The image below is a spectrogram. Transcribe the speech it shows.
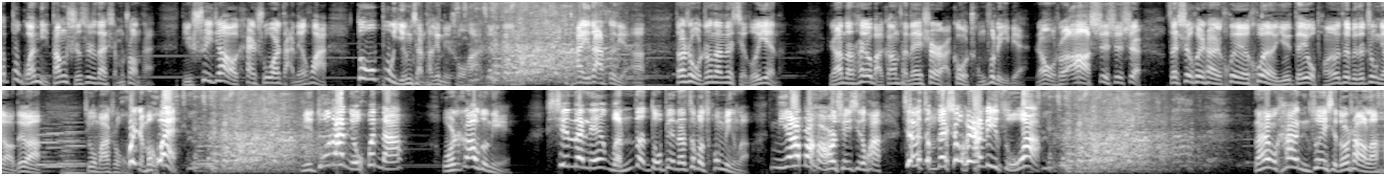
她不管你当时是在什么状态，你睡觉、看书、打电话都不影响她跟你说话，是她一大特点啊。当时我正在那写作业呢，然后呢，他又把刚才那事儿啊给我重复了一遍。然后我说啊，是是是，在社会上混混也得有朋友，特别的重要，对吧？就我妈说混什么混？你多大你就混呢？我是告诉你，现在连蚊子都变得这么聪明了，你要不好好学习的话，将来怎么在社会上立足啊？来，我看看你作业写多少了。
